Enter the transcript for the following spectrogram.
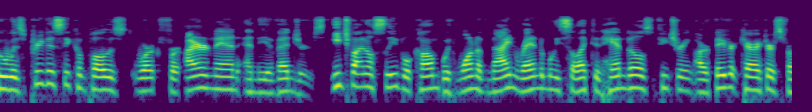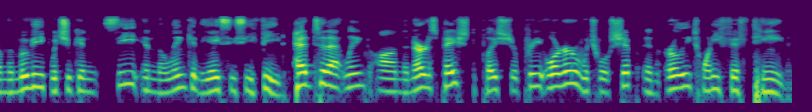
who was previously composed work for Iron Man and the Avengers. Each vinyl sleeve will come with one of nine randomly selected handbills featuring our favorite characters from the movie, which you can see in the link in the ACC feed. Head to that link on the Nerdist page to place your pre-order, which will ship in early 2015.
